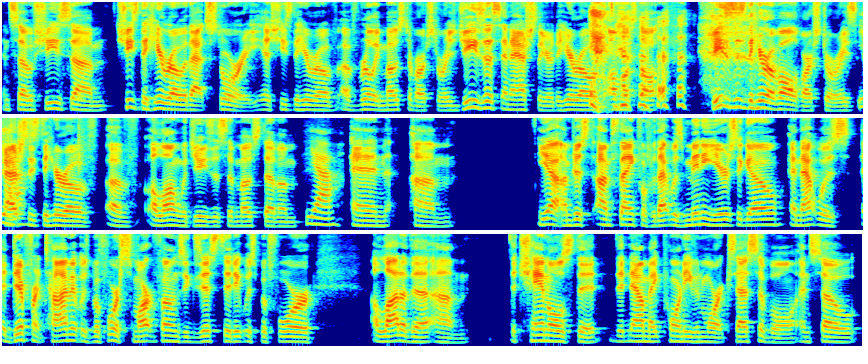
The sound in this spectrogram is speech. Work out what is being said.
And so she's um, she's the hero of that story. She's the hero of, of really most of our stories. Jesus and Ashley are the hero of almost all. Jesus is the hero of all of our stories. Yeah. Ashley's the hero of of along with Jesus of most of them. Yeah. And um, yeah, I'm just I'm thankful for that. Was many years ago, and that was a different time. It was before smartphones existed. It was before a lot of the um, the channels that that now make porn even more accessible. And so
